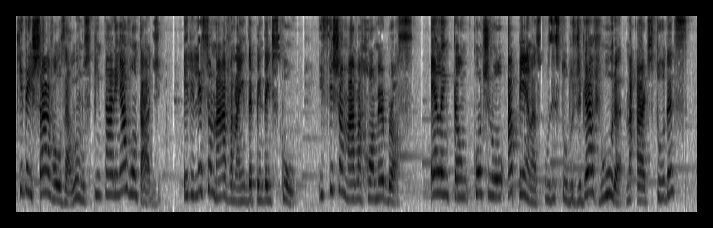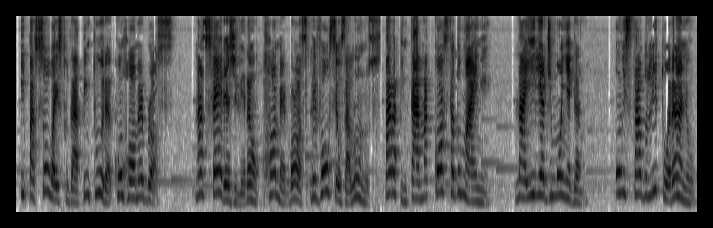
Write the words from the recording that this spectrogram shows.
que deixava os alunos pintarem à vontade. Ele lecionava na Independent School e se chamava Homer Bros. Ela então continuou apenas os estudos de gravura na Art Students e passou a estudar pintura com Homer Bros. Nas férias de verão, Homer Boss levou seus alunos para pintar na costa do Maine, na ilha de Monhegan, um estado litorâneo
